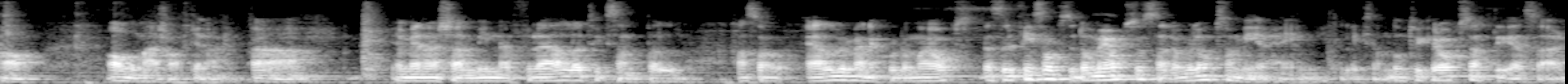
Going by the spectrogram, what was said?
ja, av de här sakerna. Ehm, jag menar så här, mina föräldrar till exempel, alltså äldre människor, de har också, alltså det finns också, de är också så här, de vill också ha mer häng. Liksom. De tycker också att det är så här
